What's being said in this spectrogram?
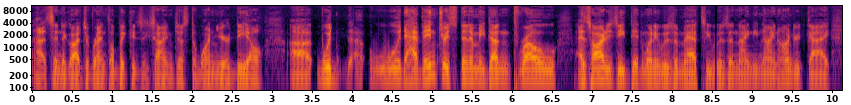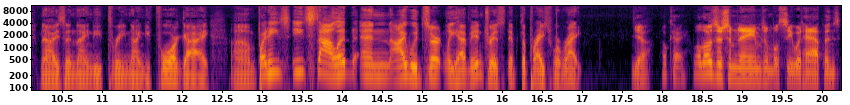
uh, Syndergaard's a rental because he signed just a one year deal. Uh, would uh, would have interest in him. He doesn't throw as hard as he did when he was a Mets. He was a 9900 guy. Now he's a 93, 94 guy. Um, but he's he's solid, and I would certainly have interest if the price were right. Yeah. Okay. Well, those are some names, and we'll see what happens.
